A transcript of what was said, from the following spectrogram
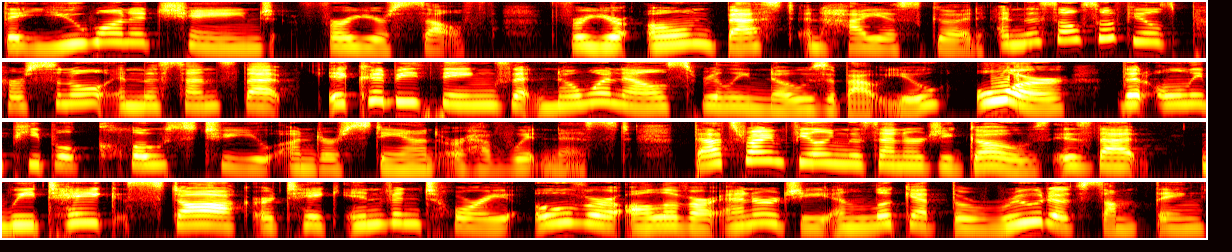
that you want to change for yourself for your own best and highest good. And this also feels personal in the sense that it could be things that no one else really knows about you or that only people close to you understand or have witnessed. That's where I'm feeling this energy goes is that we take stock or take inventory over all of our energy and look at the root of something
